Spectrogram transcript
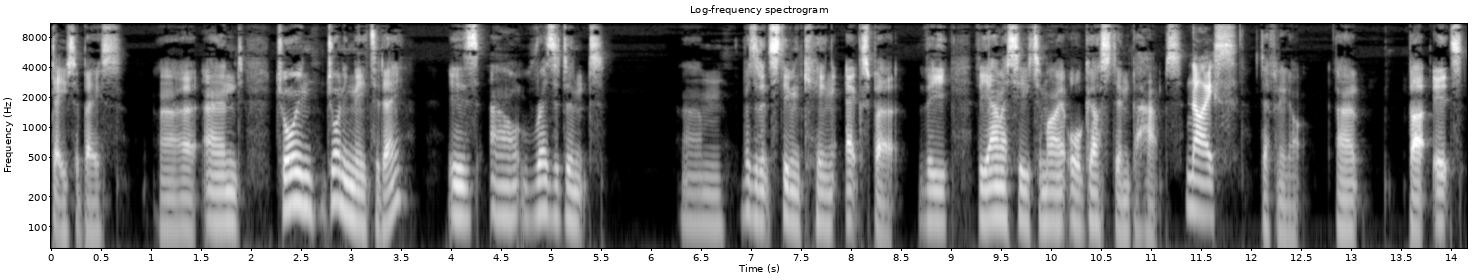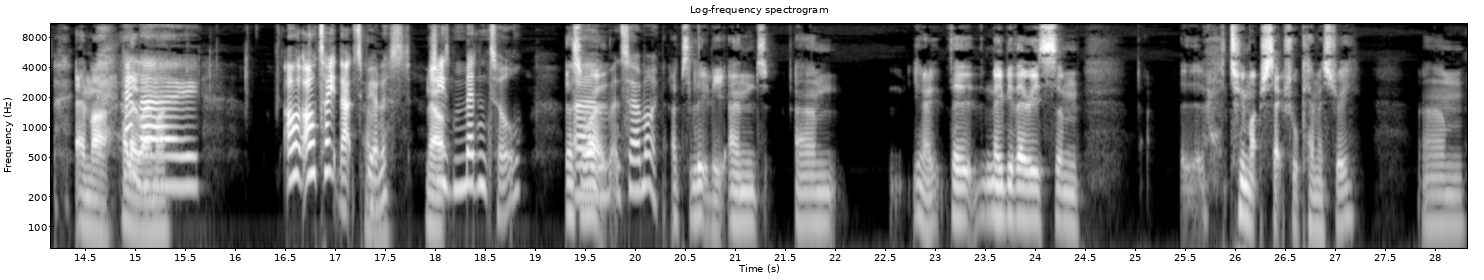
database. Uh, and join joining me today is our resident um, resident Stephen King expert, the the Amity to my Augustine, perhaps. Nice. Definitely not. Uh, but it's Emma. Hello, Emma. I'll, I'll take that to be Hello. honest. She's mental. That's um, right. And so am I. Absolutely, and um, you know, there, maybe there is some uh, too much sexual chemistry, um,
